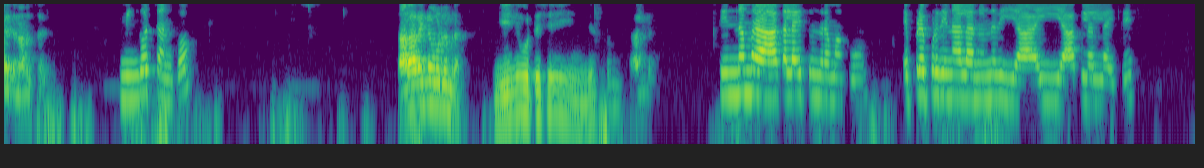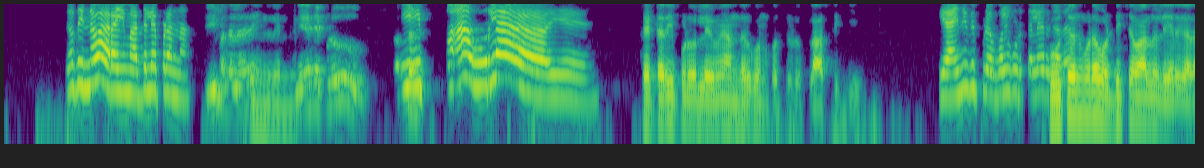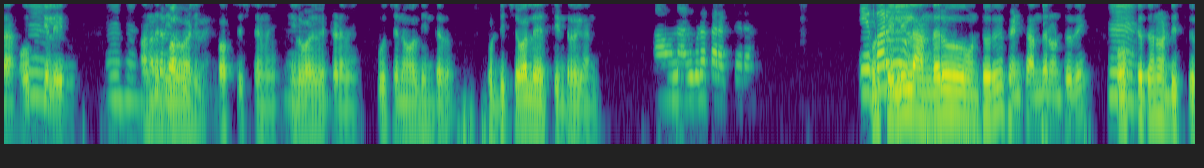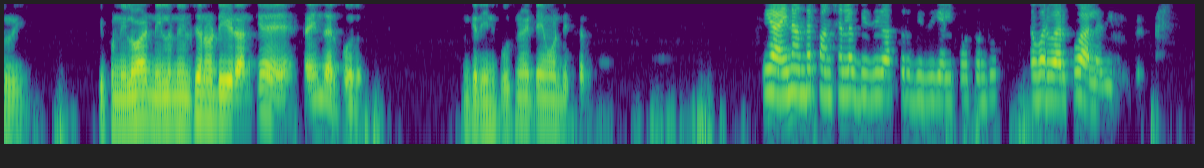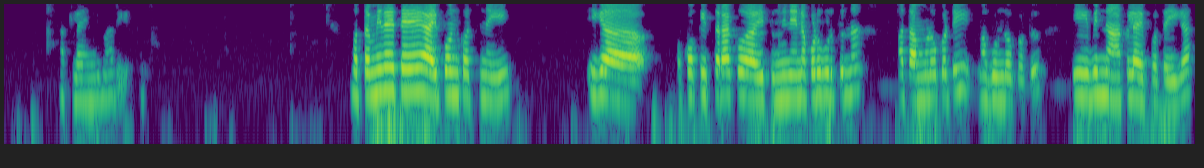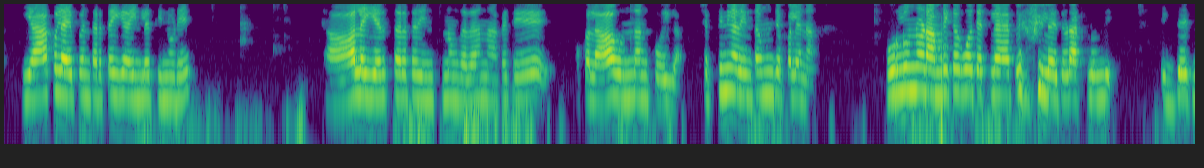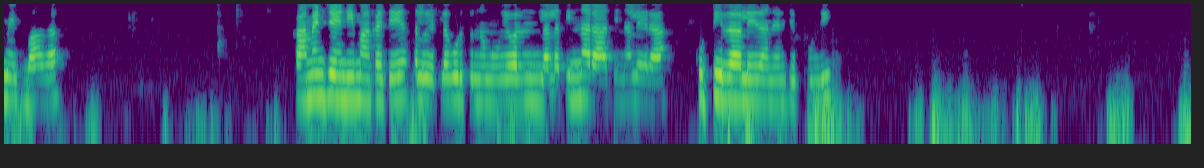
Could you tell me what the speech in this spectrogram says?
అయితే నడుస్తుంది. మింగొచ్చు అనుకో. చాలా ఆరోగ్యంగా రా గీని కొట్టేసి ఏం చేస్తాం. తిందాం రా ఆకలి అవుతుందిరా మాకు. ఎప్పుడెప్పుడు తినాలని ఉన్నది ఈ ఆకులల్లో అయితే. నువ్వు తిన్నావా రా ఈ మధ్యలో ఎప్పుడన్నా? ఈ మధ్యలో. నేనైతే ఎప్పుడు ఊర్లో పెట్టరు ఇప్పుడు లేవు అందరు కొనుక్కొచ్చుడు ప్లాస్టిక్కి ఇప్పుడు ఎవ్వరు కుడతలేరు కదా. కూర్చొని కూడా వడ్డించే వాళ్ళు లేరు కదా ఓపిక. లేదు. అందరు నిలబడి. బఫ్ సిస్టమే. నిలబడి పెట్టడమే. కూర్చొని వాళ్ళు తింటారు వడ్డించే వాళ్ళు తింటారు కానీ. అవును అది కూడా కరెక్టేరా. ఇప్పుడు ఎవరు పెళ్ళిళ్ళు అందరూ ఉంటారు ఫ్రెండ్స్ అందరు ఉంటారు. ఓపికతో వడ్డిస్తారు ఇప్పుడు నిలబడి నిల్ నిల్చొని వడ్డియడానికే టైం సరిపోదు. ఇంకా దీన్ని కూర్చుని పెట్టి ఏం వడ్డిస్తారు? ఇక అయినా అందరు ఫంక్షన్లకు బిజీగా వస్తారు బిజీగా వెళ్ళిపోతుండ్రు. ఎవరి వరకు వాళ్ళది. అట్లా అయింది మరి. మొత్తం మీద అయితే ఐఫోన్కి వచ్చినాయి. ఇక ఒక్కొక్క ఇస్తరాకు అవుతుంది నేను ఒకటి కుడుతున్నా మా తమ్ముడు ఒకటి మా గుండు ఒకటి. ఇవి ఆకులు అయిపోతాయి ఇక ఈ ఆకులు అయిపోయిన తర్వాత ఇక ఇంట్లో తినుడే. చాలా ఇయర్స్ తర్వాత తింటున్నాం కదా నాకైతే ఒకలా ఉందనుకో ఇక చెప్తుంది కదా ఇంతకుముందు చెప్పలేనా? ఊర్లో ఉన్నాడు అమెరికాకి పోతే ఎట్లా హ్యాపీగా ఫీల్ అవుతాడు అట్లుంది. ఎగ్జైట్మెంట్ బాగా. కామెంట్ చేయండి మాకైతే అసలు ఎట్లా కుడుతున్నాము? ఎవరైనా అలా తిన్నారా తినలేరా? కుట్టిర్రా లేదా అనేది చెప్పుండి.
